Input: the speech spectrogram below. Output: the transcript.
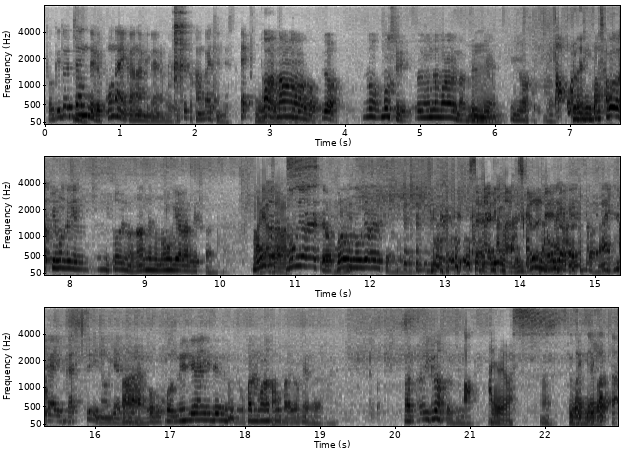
時々チャンネル来ないかなみたいなことちょっと考えてるんですって。あ、なるほど。じゃあ、のもし呼んでもらうなら全然行きますよ。あ、俺ができますか？僕は基本的にそういうの何でもノーギャラですから。ありがとうございますノーギャラですよ。これもノーギャラですよ。サラリーマンですからノーギね。ャラですから。毎回がっつりノーギャラはい。僕、これメディアに出るのでお金もらったことありませんから。あ、行きますよ。あ、ありがとうございます。よかったよかっった。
